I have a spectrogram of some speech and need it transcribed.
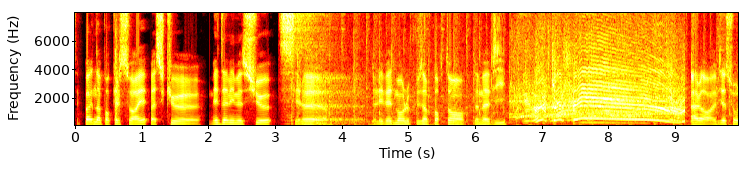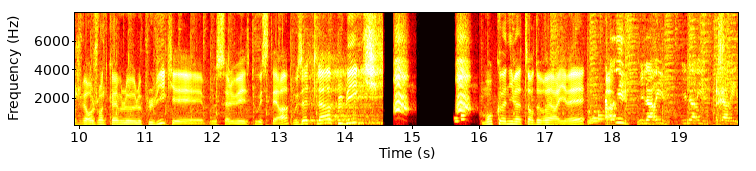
C'est pas n'importe quelle soirée parce que, mesdames et messieurs, c'est l'heure de l'événement le plus important de ma vie. Alors, bien sûr, je vais rejoindre quand même le, le public et vous saluer et tout, etc. Vous êtes là, public? Mon co-animateur devrait arriver. Il arrive, il arrive, il arrive, il arrive.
